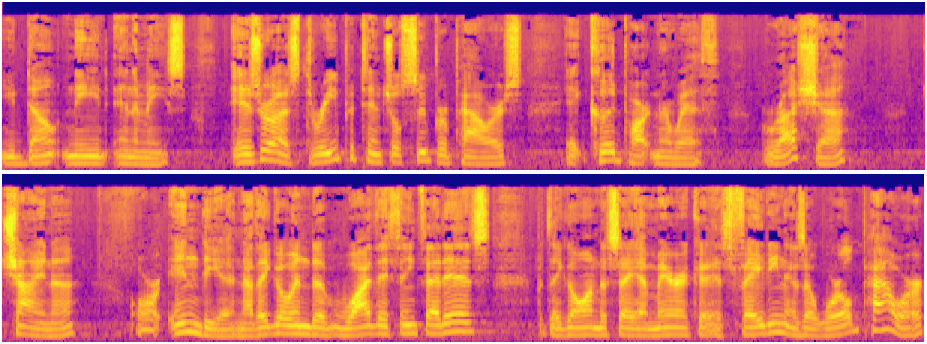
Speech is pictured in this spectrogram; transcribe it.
You don't need enemies. Israel has three potential superpowers it could partner with Russia, China, or India. Now, they go into why they think that is, but they go on to say America is fading as a world power,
